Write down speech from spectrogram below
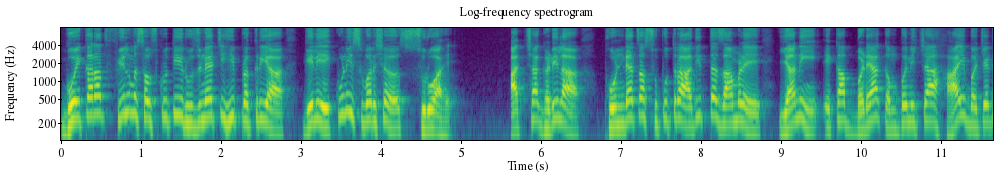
गोयकारात फिल्म संस्कृती रुजण्याची ही प्रक्रिया गेली एकोणीस वर्ष सुरू आहे. आजच्या घडीला फोंड्याचा सुपुत्र आदित्य जांभळे यांनी एका बड्या कंपनीच्या हाय बजेट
